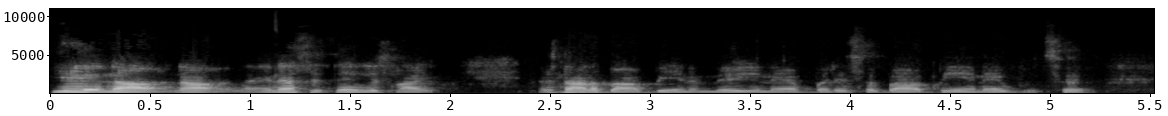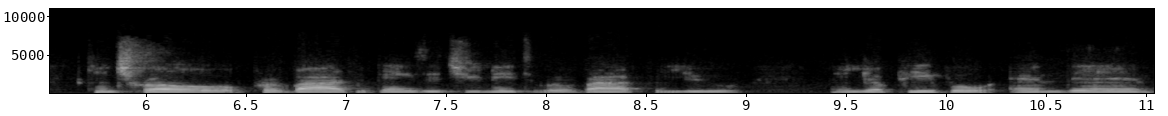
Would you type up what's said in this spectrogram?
Yeah, no, no, and that's the thing. It's like it's not about being a millionaire, but it's about being able to control, provide the things that you need to provide for you and your people, and then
